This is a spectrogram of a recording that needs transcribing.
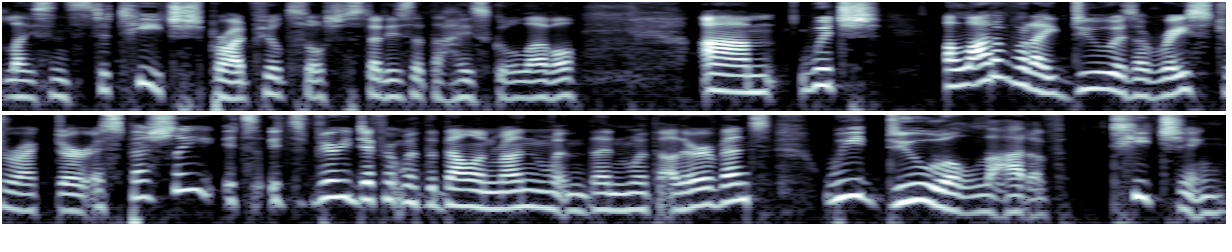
licensed to teach broadfield social studies at the high school level um, which a lot of what I do as a race director, especially it's it's very different with the Bellin Run than with other events. We do a lot of teaching.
